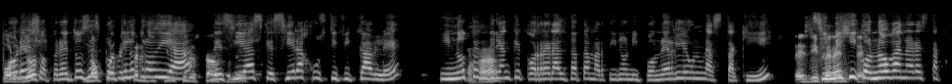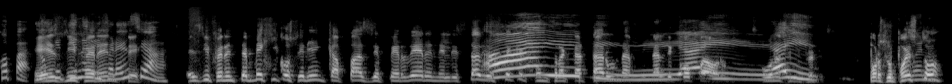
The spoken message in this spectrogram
Por, por eso, pero entonces, no ¿por qué el otro día decías que sí era justificable y no Ajá. tendrían que correr al Tata Martino ni ponerle un hasta aquí si México no ganara esta copa? ¿No es que tiene diferencia? Es diferente. México sería incapaz de perder en el Estadio Azteca contra Qatar una final de Copa ay, ay. Por supuesto. Bueno,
